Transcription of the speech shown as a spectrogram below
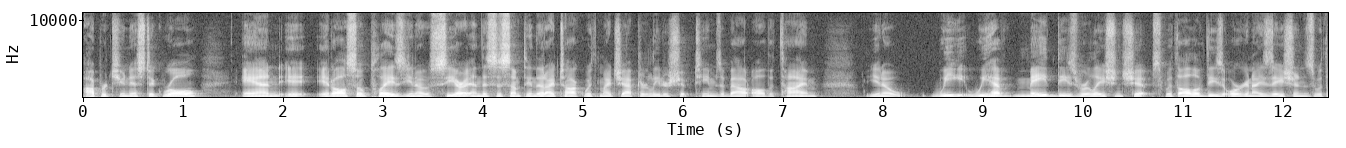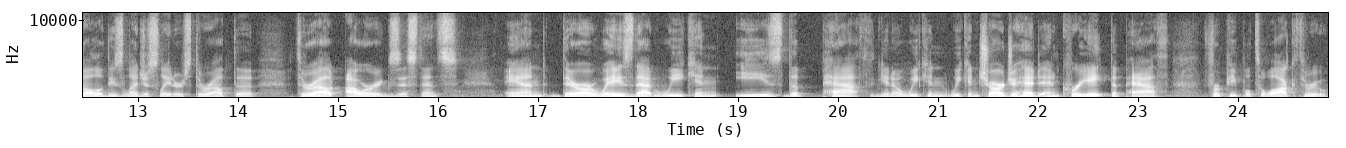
opportunistic role and it, it also plays you know cr and this is something that i talk with my chapter leadership teams about all the time you know we we have made these relationships with all of these organizations with all of these legislators throughout the throughout our existence. And there are ways that we can ease the path. You know we can we can charge ahead and create the path for people to walk through.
